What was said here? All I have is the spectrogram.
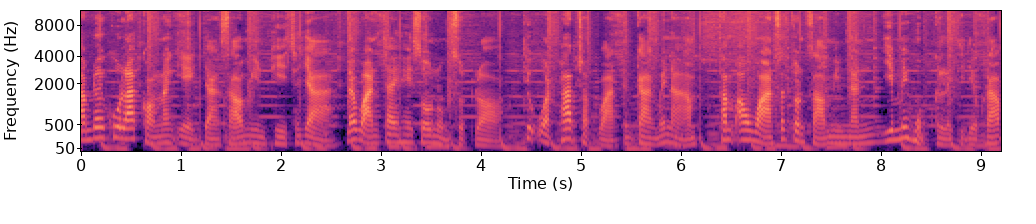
ตามด้วยคู่รักของนางเอกอย่างสาวมีนพีชยา และหวานใจไฮโซหนุ่มสุดหล่อที่อวดภาพช็อตหวานกันกลางแม่น้ำทำเอาหวานซะจนสาวมินนั้นยิ้มไม่หุบกันเลยทีเดียวครับ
